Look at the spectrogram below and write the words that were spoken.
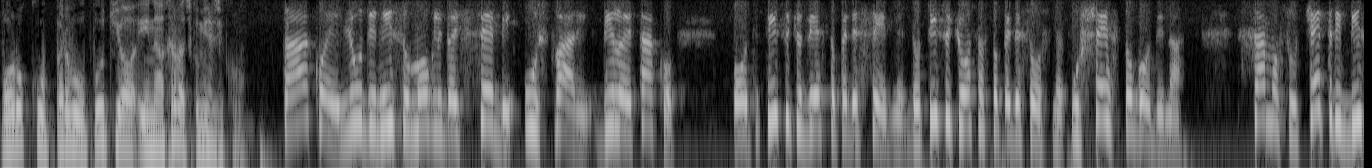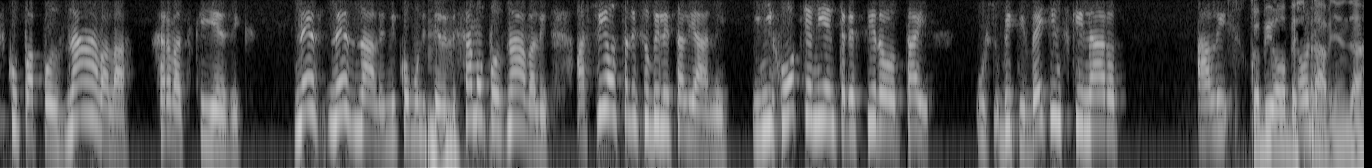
poruku prvu uputio i na hrvatskom jeziku. Tako je, ljudi nisu mogli da ih sebi, u stvari, bilo je tako, od 1257. do 1858. u 600 godina samo su četiri biskupa poznavala hrvatski jezik. Ne, ne znali ni komunicirali, samo poznavali, a svi ostali su bili italijani. I njih uopće nije interesiralo taj u biti većinski narod, ali Koji je bio obespravljen, da.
